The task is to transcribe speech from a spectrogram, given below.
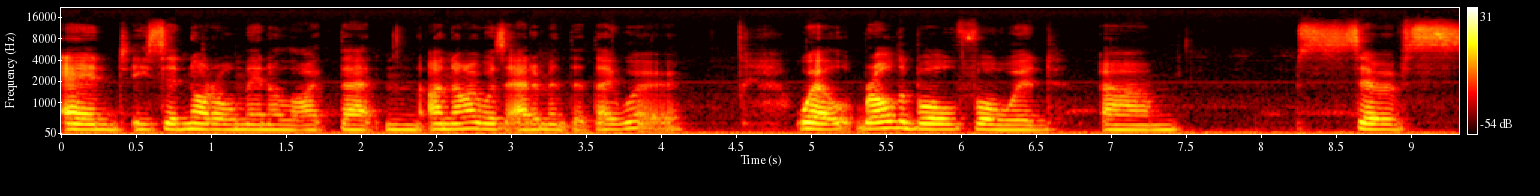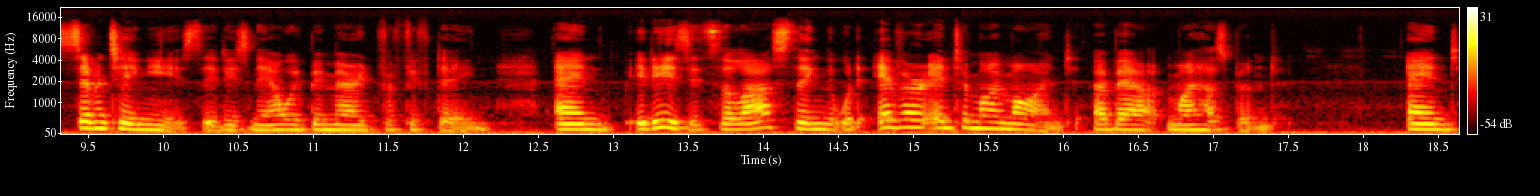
And he said, Not all men are like that. And, and I was adamant that they were. Well, roll the ball forward um, 17 years it is now. We've been married for 15. And it is, it's the last thing that would ever enter my mind about my husband. And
